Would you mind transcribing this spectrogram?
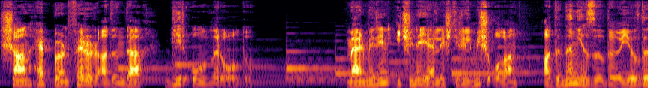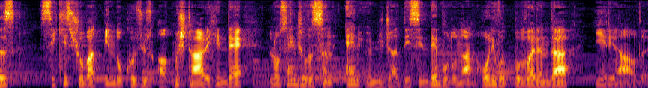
Sean Hepburn Ferrer adında bir oğulları oldu. Mermerin içine yerleştirilmiş olan adının yazıldığı yıldız 8 Şubat 1960 tarihinde Los Angeles'ın en ünlü caddesinde bulunan Hollywood bulvarında yerini aldı.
